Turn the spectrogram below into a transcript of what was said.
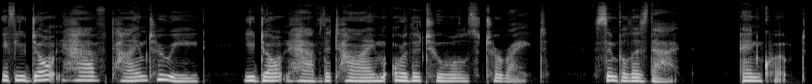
if you don't have time to read, you don't have the time or the tools to write. Simple as that. End quote.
